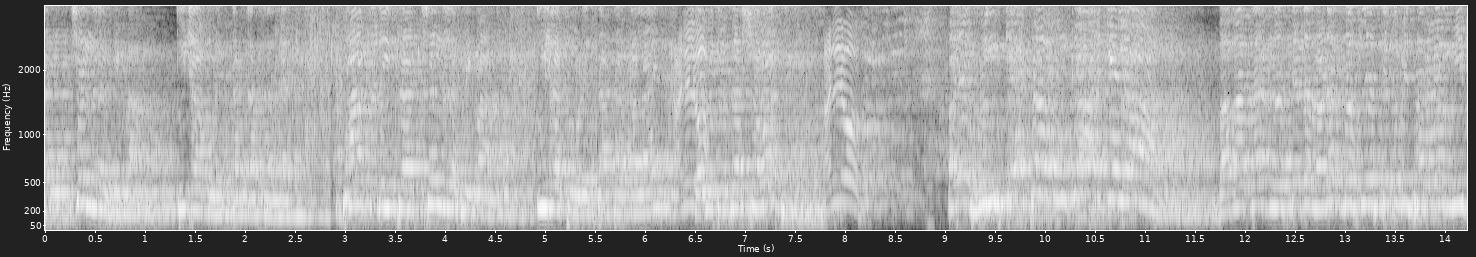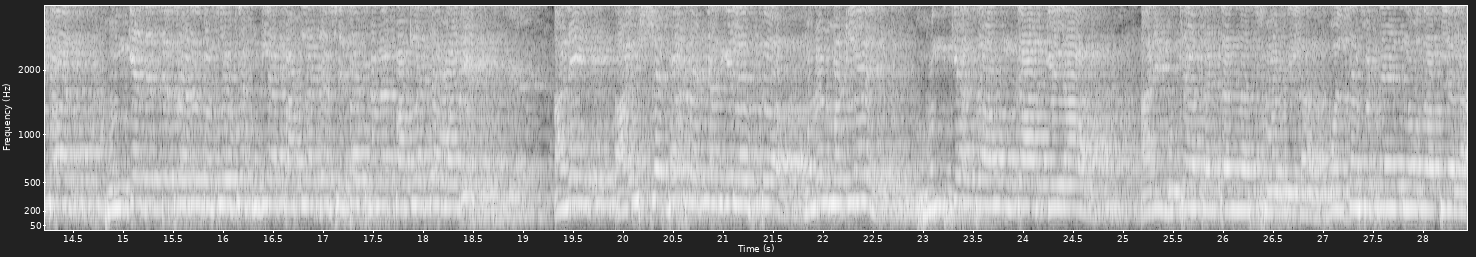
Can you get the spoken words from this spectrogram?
भाकरीचा चंद्रभीमा तुझ्यामुळे ताटात आलाय. भाकरीचा चंद्रभीमा तुझ्याचमुळे ताटात आलाय. कवितेचा भाऊ. अरे हुंदक्याचा ओंकार केला. बाबासाहेब नसते तर रडत बसले असते तुम्ही सर्व. मी पण. हुंदके देते तर रडत बसलो असतो. कुठल्या पाटलाच्या शेतात कुठल्या पाटलाच्या वाडीत. आणि आयुष्यभर रडण्यात गेलं असतं. म्हणून म्हटलंय हुंदक्याचा ओंकार केला. आणि मुख्या कंटांना स्वर दिला. बोलता सुद्धा येत नव्हतं आपल्याला.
